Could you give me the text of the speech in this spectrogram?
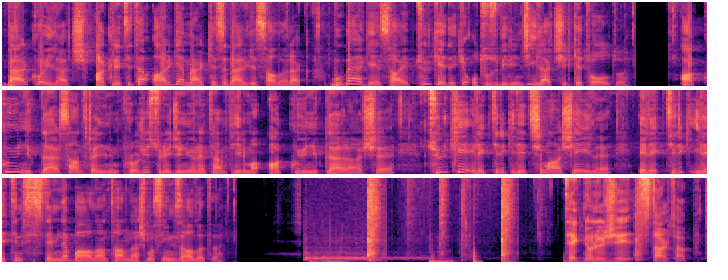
Berko İlaç, akredite ARGE merkezi belgesi alarak bu belgeye sahip Türkiye'deki 31. ilaç şirketi oldu. Akkuyu Nükleer Santrali'nin proje sürecini yöneten firma Akkuyu Nükleer AŞ, Türkiye Elektrik İletişim AŞ ile elektrik iletim sistemine bağlantı anlaşması imzaladı. Teknoloji Startup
